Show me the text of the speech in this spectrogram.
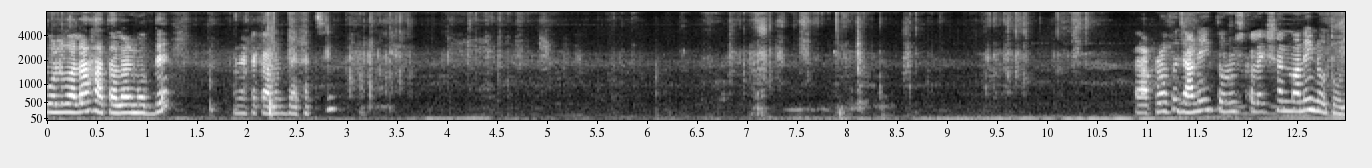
গোলওয়ালা হাতালার মধ্যে। মানে একটা কালার দেখাচ্ছি। আর আপনারা তো জানেই তরুষ কালেকশন মানেই নতুন।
